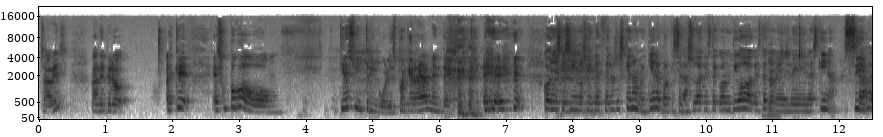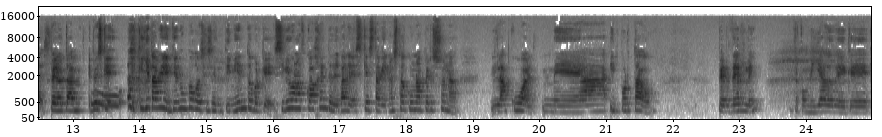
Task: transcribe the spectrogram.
¿Sabes? Vale, pero es que es un poco... Tiene su intríngulis, porque realmente... eh, Coño, es que si no siente celos es que no me quiere, porque se la suda que esté contigo o que esté con el de la esquina. Sí, ¿sabes? pero, tam- pero es, que, Uh. es que yo también entiendo un poco ese sentimiento porque sí que conozco a gente de, vale, es que hasta que no he estado con una persona la cual me ha importado perderle, entrecomillado de que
